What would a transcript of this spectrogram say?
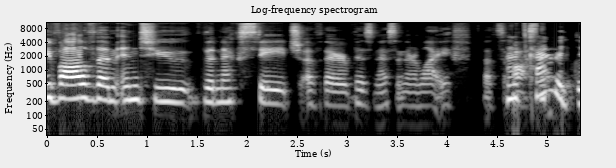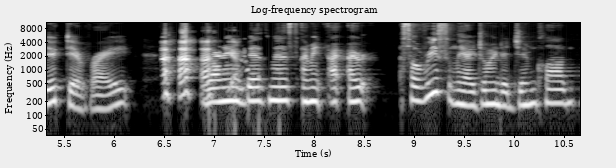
evolve them into the next stage of their business and their life that's and awesome. it's kind of addictive right running yeah. a business i mean I, I, so recently i joined a gym club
